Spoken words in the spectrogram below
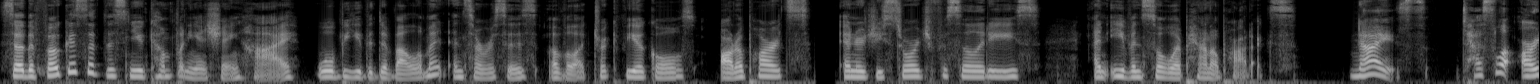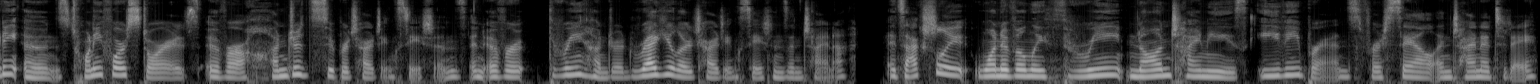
So, the focus of this new company in Shanghai will be the development and services of electric vehicles, auto parts, energy storage facilities, and even solar panel products. Nice. Tesla already owns 24 stores, over 100 supercharging stations, and over 300 regular charging stations in China. It's actually one of only three non Chinese EV brands for sale in China today.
